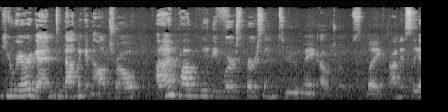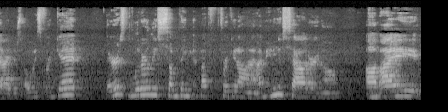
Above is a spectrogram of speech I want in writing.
here we are again, did not make an outro. I'm probably the worst person to make outros. Like, honestly, I just always forget. There's literally something in my freaking eye. I'm eating a salad right now. Um, I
